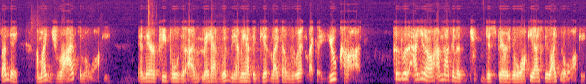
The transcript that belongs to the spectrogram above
Sunday. I might drive to Milwaukee, and there are people that I may have with me. I may have to get like a rent, like a Yukon, because you know I'm not going to disparage Milwaukee. I actually like Milwaukee,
